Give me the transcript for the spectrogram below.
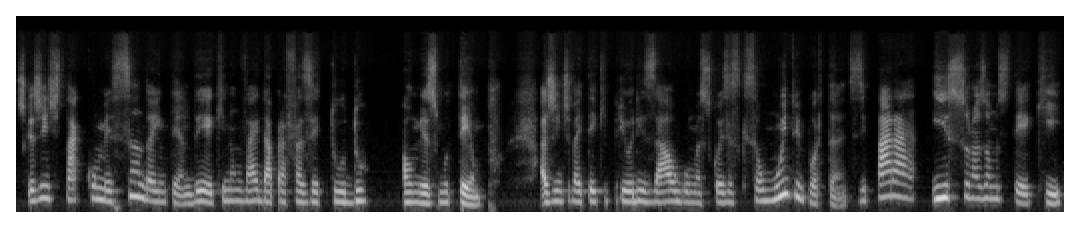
Acho que a gente está começando a entender que não vai dar para fazer tudo ao mesmo tempo. A gente vai ter que priorizar algumas coisas que são muito importantes. E para isso, nós vamos ter que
